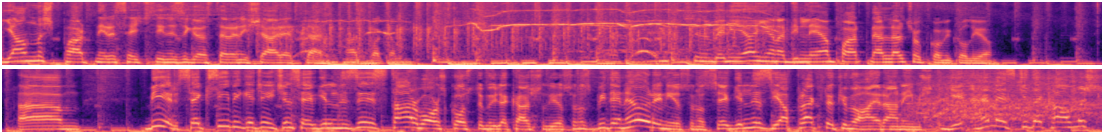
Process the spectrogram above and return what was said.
Yanlış partneri seçtiğinizi gösteren işaretler. Hadi bakalım. Şimdi beni yan yana dinleyen partnerler çok komik oluyor. Um, bir, seksi bir gece için sevgilinizi Star Wars kostümüyle karşılıyorsunuz. Bir de ne öğreniyorsunuz? Sevgiliniz yaprak dökümü hayranıymış. Hem eskide kalmış...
